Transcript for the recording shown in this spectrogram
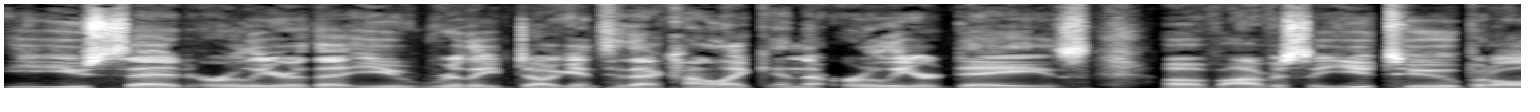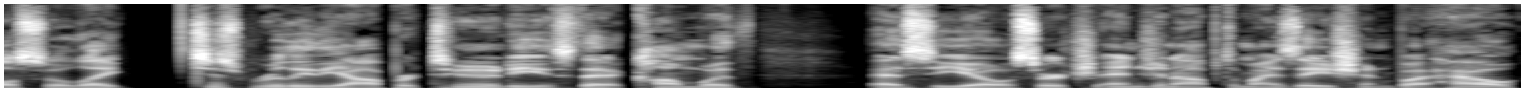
you said earlier that you really dug into that kind of like in the earlier days of obviously YouTube, but also like just really the opportunities that come with SEO, search engine optimization. But how,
